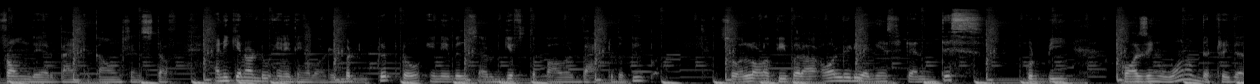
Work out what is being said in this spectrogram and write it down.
from their bank accounts and stuff and he cannot do anything about it. But crypto enables or gives the power back to the people. So a lot of people are already against it and this could be causing one of the trigger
